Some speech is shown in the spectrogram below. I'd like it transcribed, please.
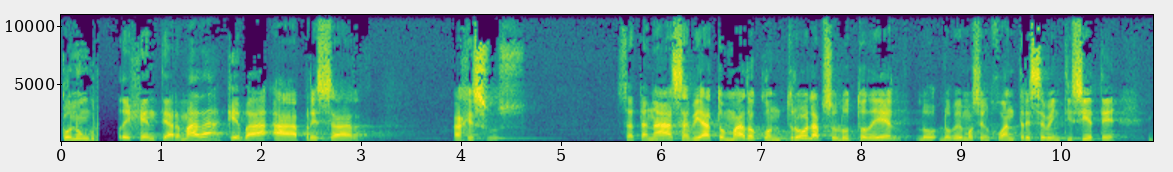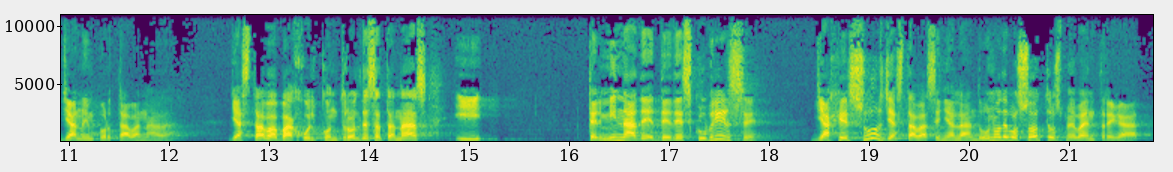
con un grupo de gente armada que va a apresar a Jesús. Satanás había tomado control absoluto de él, lo, vemos en Juan 13, 27, ya no importaba nada. Ya estaba bajo el control de Satanás y termina de descubrirse ya Jesús ya estaba señalando, uno de vosotros me va a entregar.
